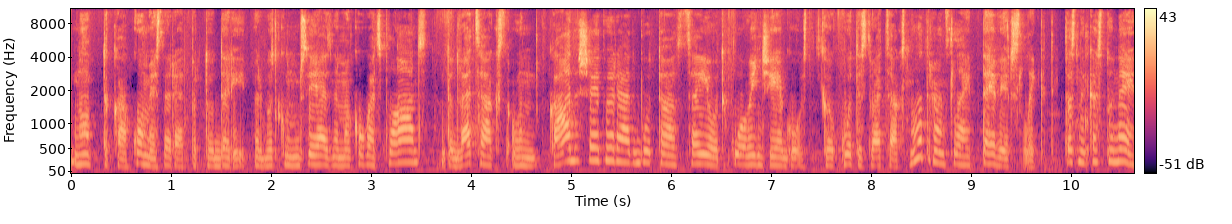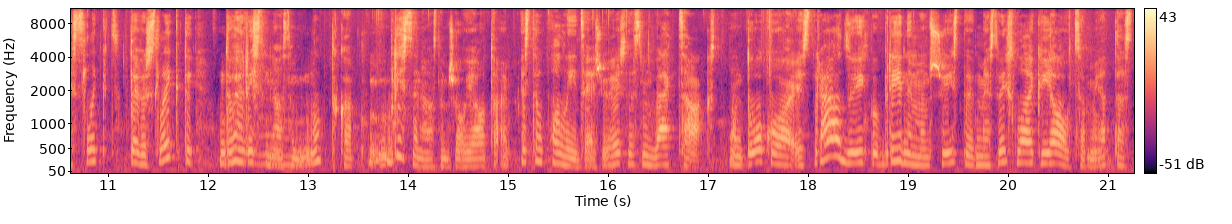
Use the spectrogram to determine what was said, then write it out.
nu, kā, ko mēs varētu par to darīt. Varbūt mums ir jāizdomā kaut kāds plāns. Tad vecāks, un kāda šeit varētu būt tā sajūta, ko viņš iegūst, ka, ko tas vecāks notranslē, tev ir slikti. Tas nekas tu neesi slikts. Tev ir slikti, un tev ir risināsim, nu, kā, risināsim šo jautājumu. Es tev palīdzēšu, jo es esmu vecāks. Un to, ko es redzu, ik pa brīdim mums šīs te, mēs visu laiku jaucam. Ja, tas,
